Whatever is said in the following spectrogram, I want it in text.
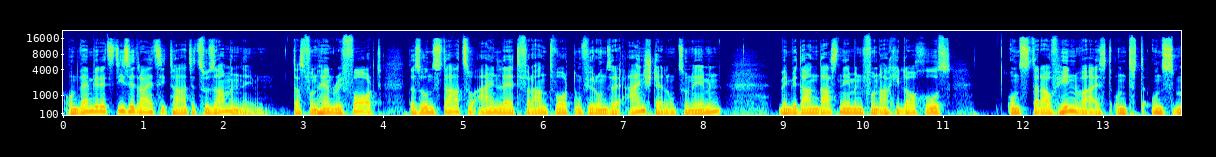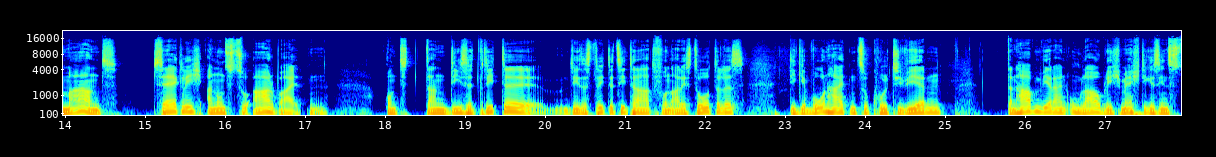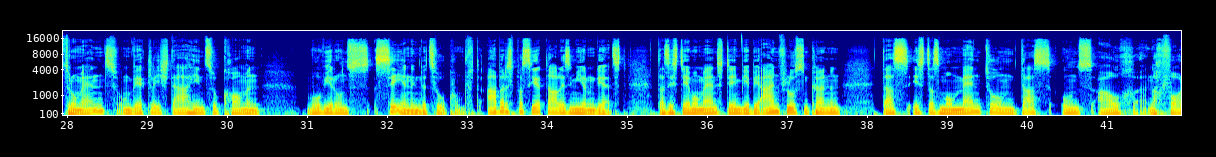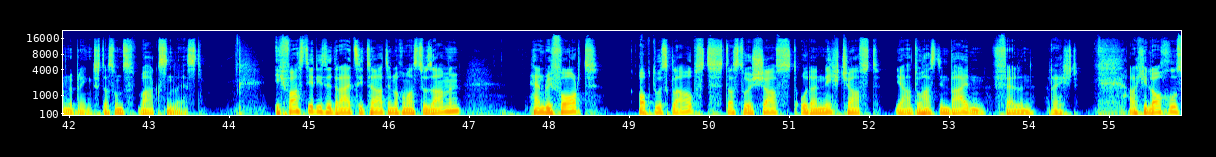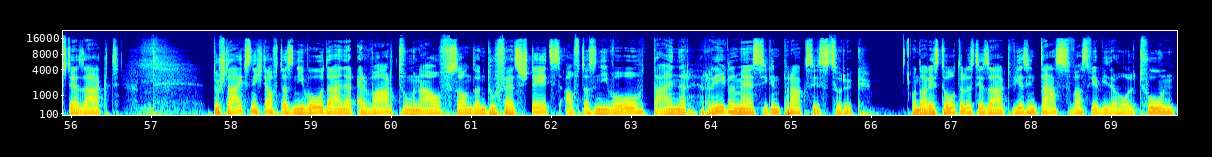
Und wenn wir jetzt diese drei Zitate zusammennehmen, das von Henry Ford, das uns dazu einlädt, Verantwortung für unsere Einstellung zu nehmen, wenn wir dann das nehmen von Archilochus, uns darauf hinweist und uns mahnt, täglich an uns zu arbeiten, und dann diese dritte, dieses dritte Zitat von Aristoteles, die Gewohnheiten zu kultivieren, dann haben wir ein unglaublich mächtiges Instrument, um wirklich dahin zu kommen, wo wir uns sehen in der Zukunft. Aber es passiert alles im Hier und Jetzt. Das ist der Moment, den wir beeinflussen können. Das ist das Momentum, das uns auch nach vorne bringt, das uns wachsen lässt. Ich fasse dir diese drei Zitate nochmals zusammen. Henry Ford, ob du es glaubst, dass du es schaffst oder nicht schaffst, ja, du hast in beiden Fällen recht. Archilochus, der sagt, du steigst nicht auf das Niveau deiner Erwartungen auf, sondern du fällst stets auf das Niveau deiner regelmäßigen Praxis zurück. Und Aristoteles, der sagt, wir sind das, was wir wiederholt tun.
